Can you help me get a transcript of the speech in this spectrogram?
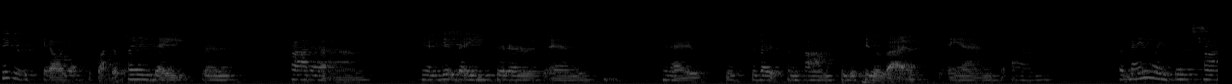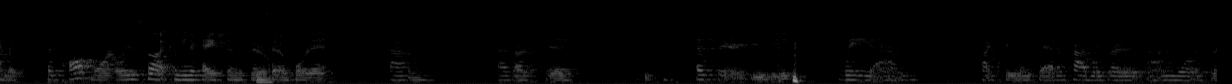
bigger scale, I guess it's like to plan dates and try to, um, you know, get babysitters and, you know, just devote some time to the two of us. And, um, but mainly just trying to, to talk more. We just feel like communication's been Yeah. so important, um, as our kids keep us very busy. we, um, like Stephen said, have tried to grow um, more through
